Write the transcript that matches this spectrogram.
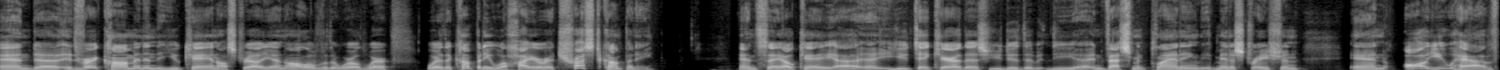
And uh, it's very common in the UK and Australia and all over the world where, where the company will hire a trust company and say, okay, uh, you take care of this, you do the, the uh, investment planning, the administration, and all you have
